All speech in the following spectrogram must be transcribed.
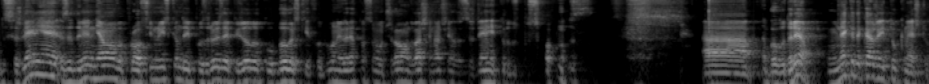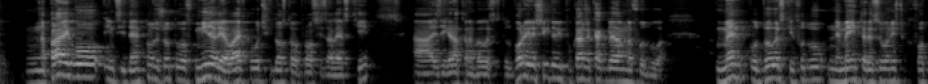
За съжаление, за деня нямам въпроси, но искам да ви поздравя за епизода около българския футбол. Невероятно съм очарован от вашия начин за съжаление и трудоспособност. А, благодаря. Нека да кажа и тук нещо. Направи го инцидентно, защото в миналия лайф получих доста въпроси за Левски а, из играта на българските отбори и реших да ви покажа как гледам на футбола. Мен от български футбол не ме интересува нищо какво,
